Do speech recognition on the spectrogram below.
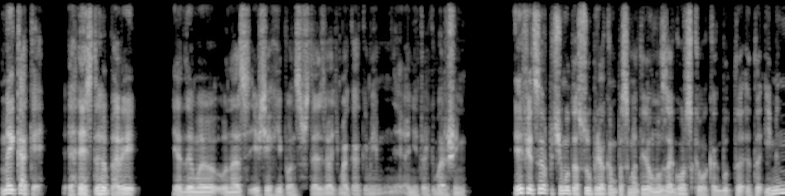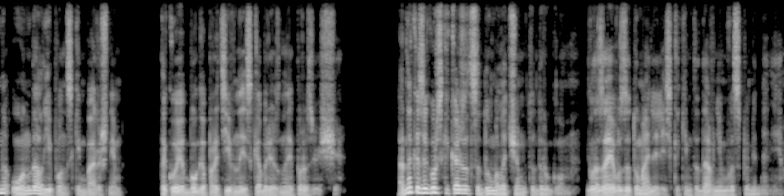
Мэйкаке. С той поры, я думаю, у нас и всех японцев стали звать макаками, а не только барышень. И офицер почему-то с упреком посмотрел на Загорского, как будто это именно он дал японским барышням такое богопротивное и скобрезное прозвище. Однако Загорский, кажется, думал о чем-то другом. Глаза его затуманились каким-то давним воспоминанием.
